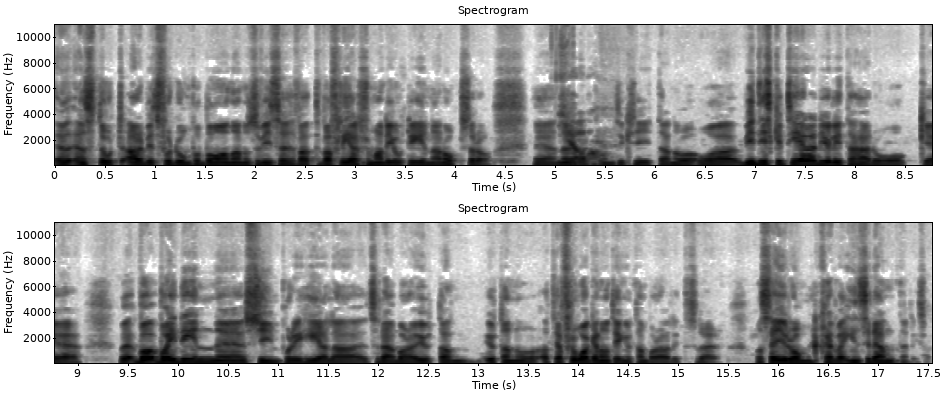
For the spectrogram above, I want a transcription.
en, en, stort arbetsfordon på banan och så visade det sig att det var fler som hade gjort det innan också då. Eh, när ja. det kom till kritan. Och, och, vi diskuterade ju lite här då och eh, vad, vad, är din eh, syn på det hela sådär bara utan, utan att jag frågar någonting utan bara lite sådär vad säger du om själva incidenten? Liksom?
